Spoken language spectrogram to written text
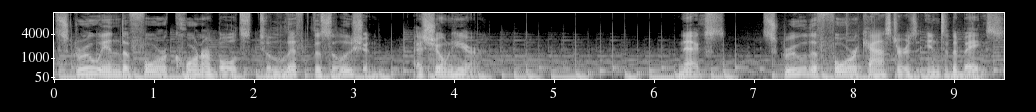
Screw in the four corner bolts to lift the solution, as shown here. Next, screw the four casters into the base.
